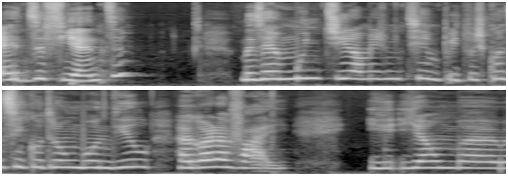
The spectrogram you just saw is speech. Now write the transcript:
É desafiante, mas é muito giro ao mesmo tempo. E depois, quando se encontra um bom deal, agora vai. E, e é uma.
